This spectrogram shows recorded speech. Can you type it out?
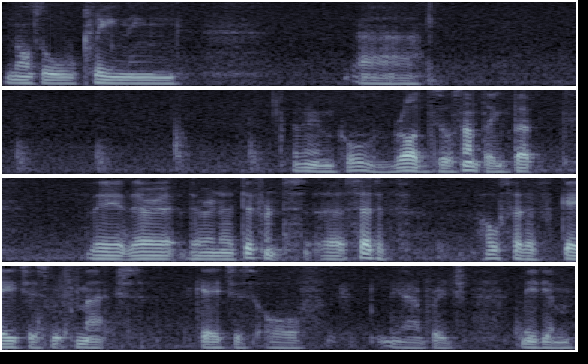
nozzle cleaning. Uh, I don't even call them rods or something, but they, they're they're in a different uh, set of whole set of gauges which match the gauges of the average medium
